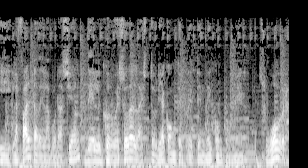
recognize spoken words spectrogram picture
y la falta de elaboración del grueso de la historia con que pretende componer su obra.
